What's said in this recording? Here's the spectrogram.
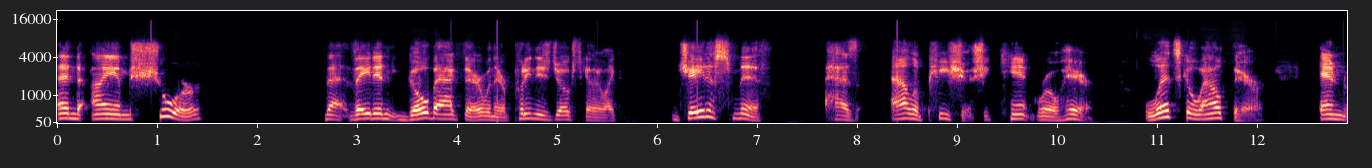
and i am sure that they didn't go back there when they were putting these jokes together like jada smith has alopecia she can't grow hair let's go out there and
